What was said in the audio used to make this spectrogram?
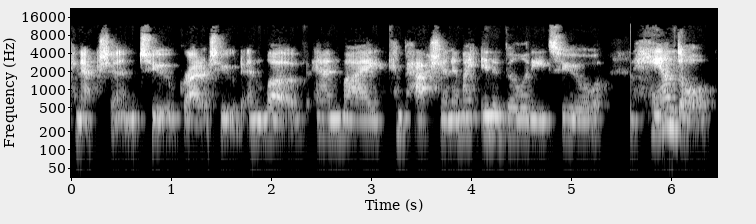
connection to gratitude and love and my compassion and my inability to handle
